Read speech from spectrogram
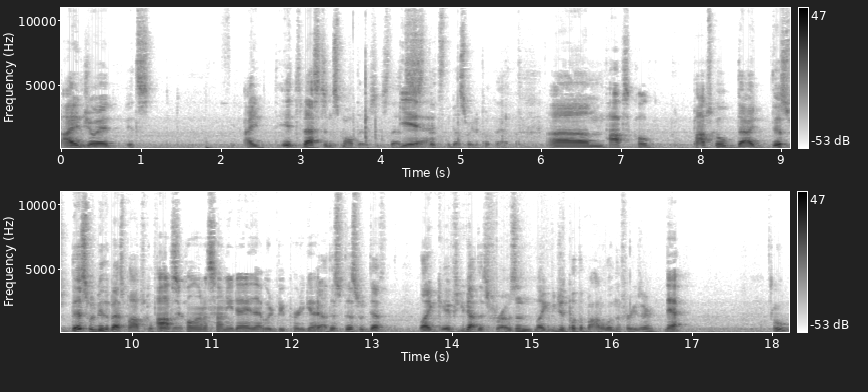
I enjoy it. It's I it's best in small doses. That's Yeah. that's the best way to put that. Um, Popsicle. popsicle. I, this this would be the best popsicle. flavor. Popsicle on a sunny day. That would be pretty good. Yeah, this this would def like if you got this frozen. Like if you just put the bottle in the freezer, Yeah. Ooh,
